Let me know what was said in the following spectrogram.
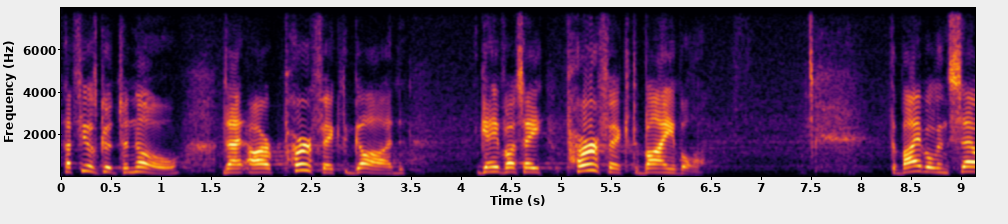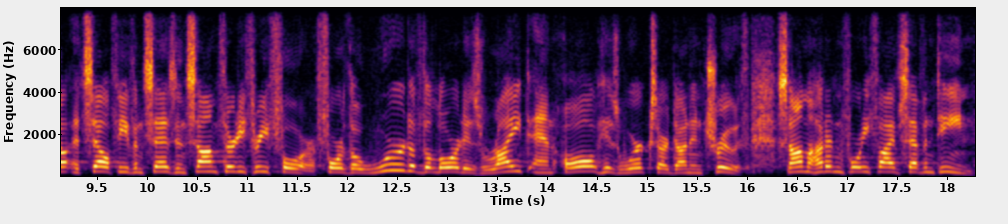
That feels good to know that our perfect God gave us a perfect Bible. The Bible itself even says in Psalm 33 4, For the word of the Lord is right, and all his works are done in truth. Psalm 145 17,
